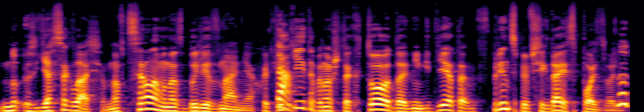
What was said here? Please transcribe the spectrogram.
Ну, я согласен, но в целом у нас были знания, хоть Да. какие-то, потому что кто, да не где-то, в принципе, всегда использовали Ну так,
